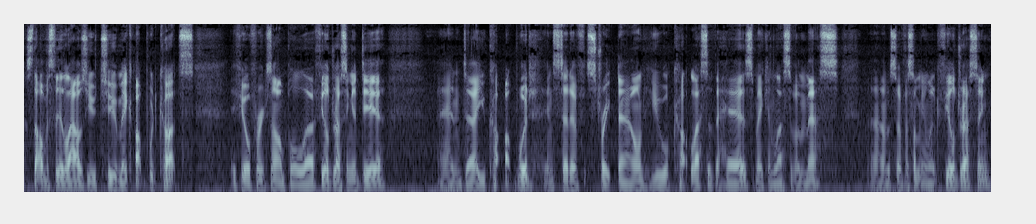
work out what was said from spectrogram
So that obviously allows you to make upward cuts. If you're, for example, uh, field dressing a deer, and uh, you cut upward instead of straight down, you will cut less of the hairs, making less of a mess. Um, so for something like field dressing,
